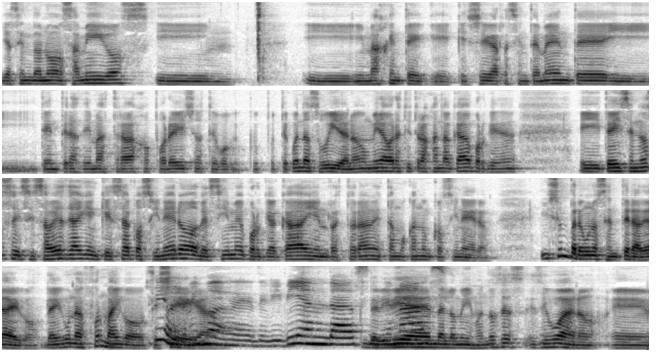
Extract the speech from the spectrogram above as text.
y haciendo nuevos amigos y, y, más gente que, que llega recientemente y te enteras de más trabajos por ellos, te, te cuentan su vida, ¿no? Mira, ahora estoy trabajando acá porque... Y te dicen, no sé, si sabes de alguien que sea cocinero, decime porque acá y en restaurante están buscando un cocinero. Y siempre uno se entera de algo, de alguna forma algo te Sí, o lo llega. mismo de, de viviendas. De demás. vivienda, es lo mismo. Entonces, es bueno, eh,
